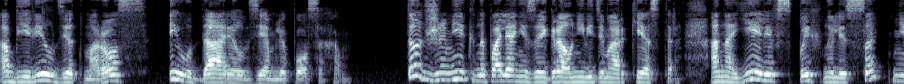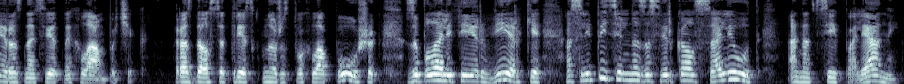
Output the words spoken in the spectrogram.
объявил Дед Мороз и ударил в землю посохом тот же миг на поляне заиграл невидимый оркестр, а на еле вспыхнули сотни разноцветных лампочек. Раздался треск множества хлопушек, запылали фейерверки, ослепительно засверкал салют, а над всей поляной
